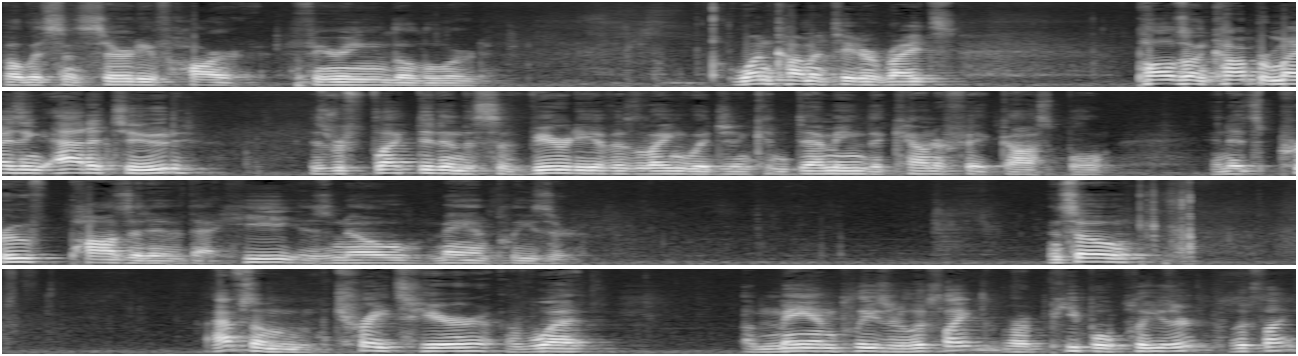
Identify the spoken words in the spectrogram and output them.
but with sincerity of heart, fearing the Lord. One commentator writes, Paul's uncompromising attitude is reflected in the severity of his language in condemning the counterfeit gospel, and it's proof positive that he is no man pleaser. And so, I have some traits here of what a man pleaser looks like, or a people pleaser looks like.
